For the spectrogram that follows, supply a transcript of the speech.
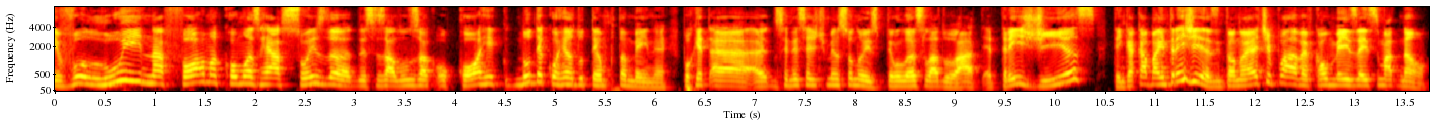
evolui na forma como as reações da- desses alunos ocorrem no decorrer do tempo também, né? Porque, ah, não sei nem se a gente mencionou isso, tem um lance lá do, ah, é três dias, tem que acabar em três dias. Então não é tipo, ah, vai ficar um mês aí se mata. Não,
